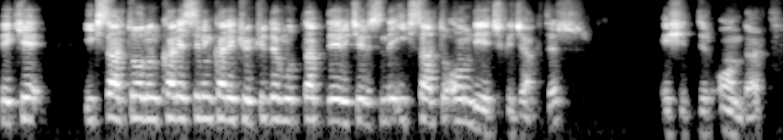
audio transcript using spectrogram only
Peki x artı 10'un karesinin karekökü de mutlak değer içerisinde x artı 10 diye çıkacaktır. Eşittir 14.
